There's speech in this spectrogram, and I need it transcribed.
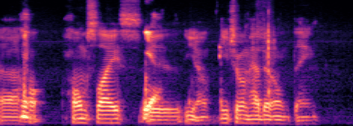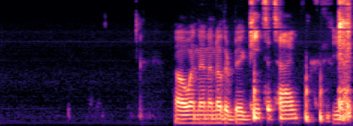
Uh, Hmm. Ho- Home Slice Yeah. is, you know, each of them had their own thing. Oh, and then another big pizza time. yeah,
